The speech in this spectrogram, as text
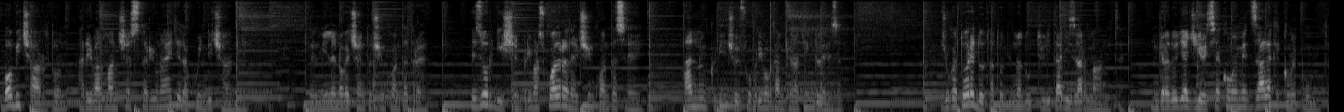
Bobby Charlton arriva al Manchester United a 15 anni, nel 1953. Esordisce in prima squadra nel 1956 anno in cui vince il suo primo campionato inglese. Giocatore dotato di una duttilità disarmante, in grado di agire sia come mezzala che come punta,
